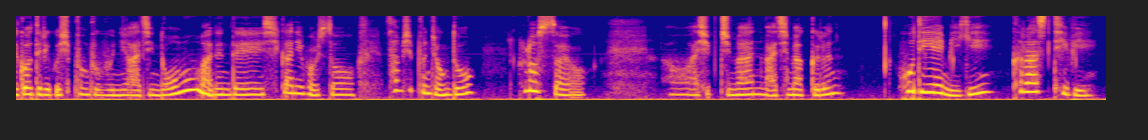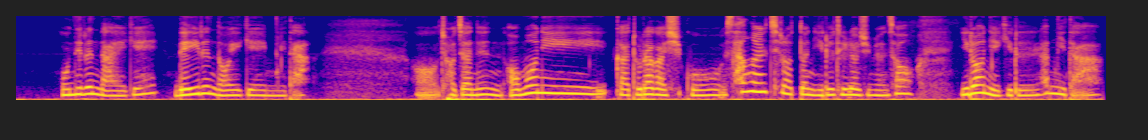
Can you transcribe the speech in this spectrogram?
읽어드리고 싶은 부분이 아직 너무 많은데 시간이 벌써 30분 정도 흘렀어요. 어, 아쉽지만 마지막 글은 호디의 미기 크라스 TV 오늘은 나에게 내일은 너에게입니다. 어, 저자는 어머니가 돌아가시고 상을 치렀던 일을 들려주면서 이런 얘기를 합니다.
